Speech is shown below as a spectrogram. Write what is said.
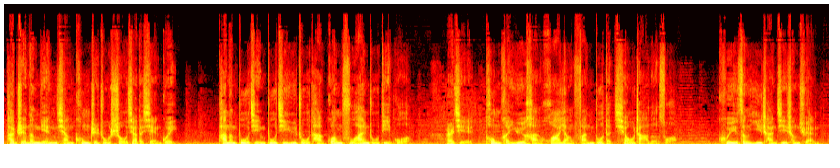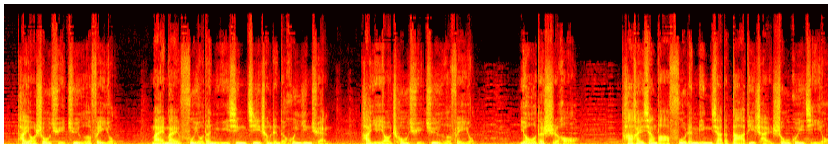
他只能勉强控制住手下的显贵。他们不仅不急于助他光复安茹帝国，而且痛恨约翰花样繁多的敲诈勒索、馈赠遗产继承权。他要收取巨额费用，买卖富有的女性继承人的婚姻权，他也要抽取巨额费用。有的时候。他还想把富人名下的大地产收归己有。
